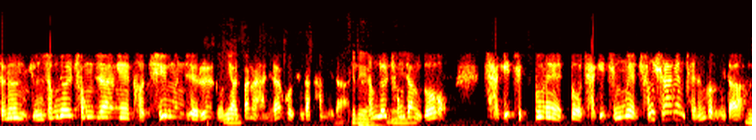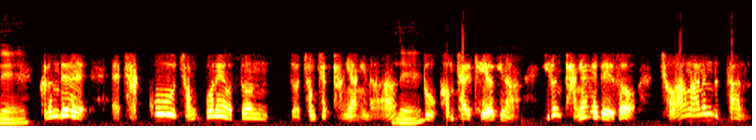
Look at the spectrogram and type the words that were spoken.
저는 윤석열 총장의 거취 문제를 논의할 네. 바는 아니라고 생각합니다. 그래요. 윤석열 네. 총장도 네. 자기 직분에 또 자기 직무에 충실하면 되는 겁니다. 네. 그런데 자꾸 정권의 어떤 정책 방향이나 네. 또 검찰 개혁이나 이런 방향에 대해서 저항하는 듯한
